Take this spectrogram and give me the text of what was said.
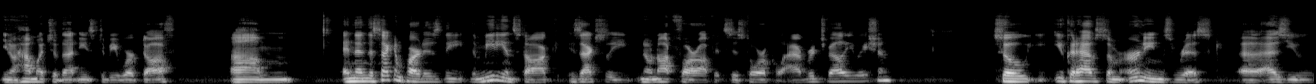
you know how much of that needs to be worked off. Um, and then the second part is the the median stock is actually you know not far off its historical average valuation. So you could have some earnings risk uh, as you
